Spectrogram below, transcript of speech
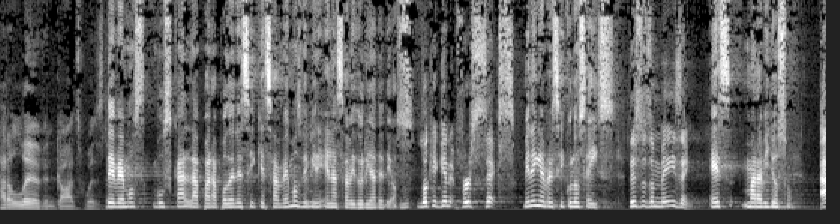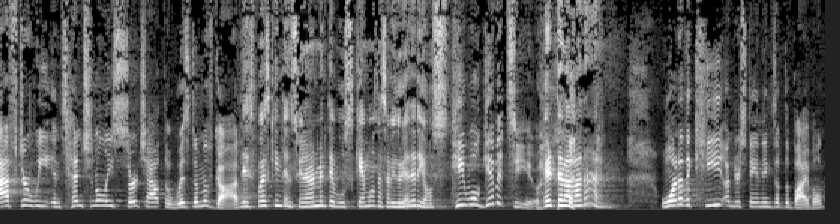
how to live in God's wisdom. debemos buscarla para poder decir que sabemos vivir en la sabiduría de Dios. Look again at verse 6. Miren el versículo 6. This is amazing. Es maravilloso. After we intentionally search out the wisdom of God, Después que intencionalmente busquemos la sabiduría de Dios, He will give it to you. Él te la va a dar. One of the key understandings of the Bible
